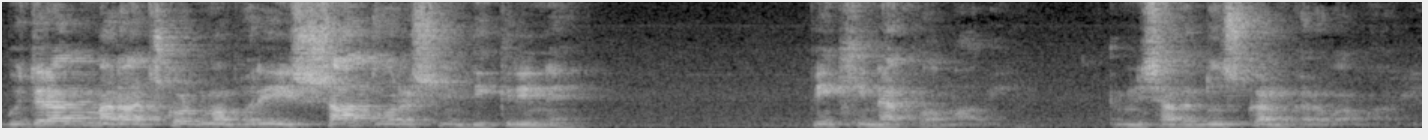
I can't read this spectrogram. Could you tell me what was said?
ગુજરાતમાં રાજકોટમાં ફરી સાત વર્ષની દીકરીને પીંખી નાખવામાં આવી. એમની સાથે દુષ્કર્મ કરવામાં આવી.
